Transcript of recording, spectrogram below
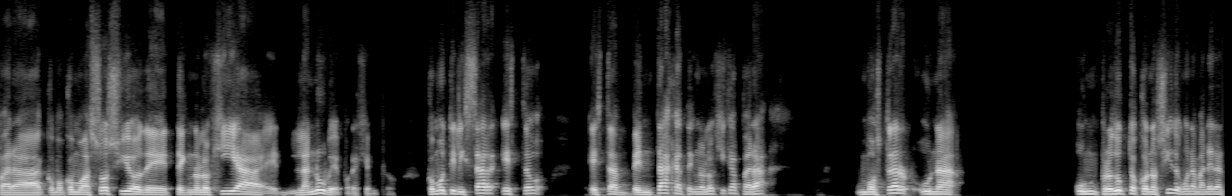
para, como, como asocio de tecnología la nube, por ejemplo. Cómo utilizar esto, esta ventaja tecnológica para mostrar una, un producto conocido en una manera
